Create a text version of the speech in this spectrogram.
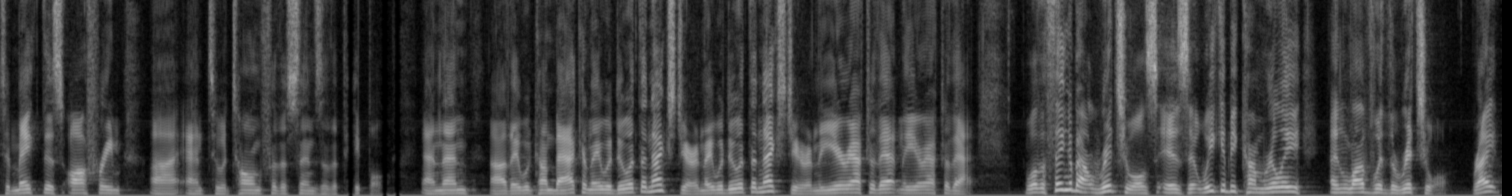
to make this offering uh, and to atone for the sins of the people. And then uh, they would come back and they would do it the next year and they would do it the next year and the year after that and the year after that. Well the thing about rituals is that we can become really in love with the ritual right?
